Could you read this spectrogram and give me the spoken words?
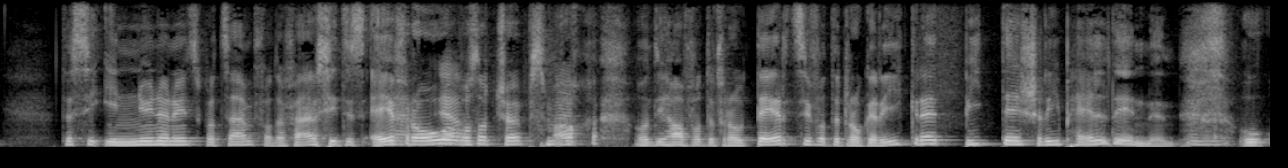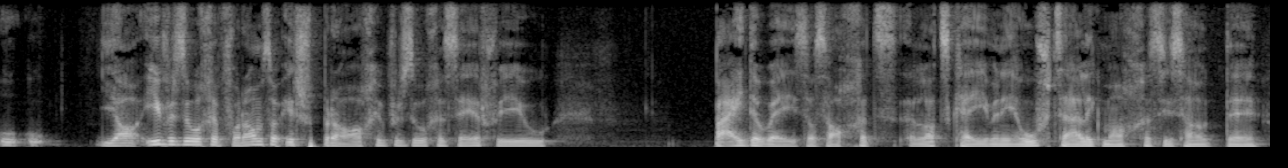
das sind in 99% der Fälle sind das eh Frauen, ja. die so Jobs machen. Und ich habe von der Frau Terzi von der Drogerie geredet, bitte schreib Heldinnen. Mhm. Und, und, und, ja, ich versuche vor allem so in Sprache, ich versuche sehr viel by the way, so Sachen zu, zu fallen. Wenn ich eine Aufzählung mache, sind es halt, äh,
